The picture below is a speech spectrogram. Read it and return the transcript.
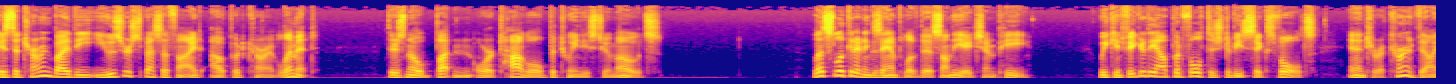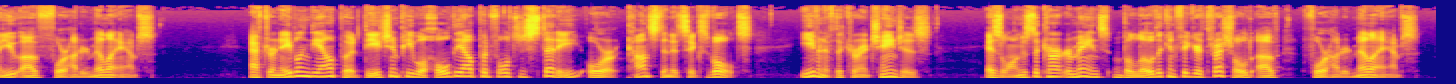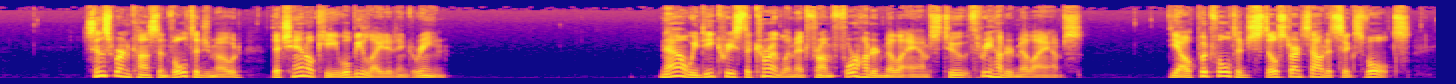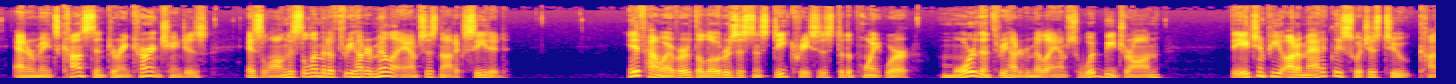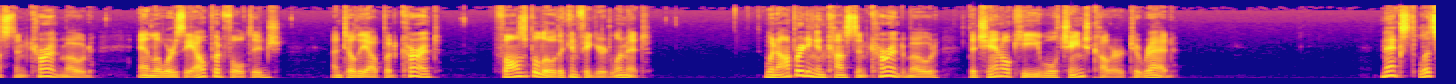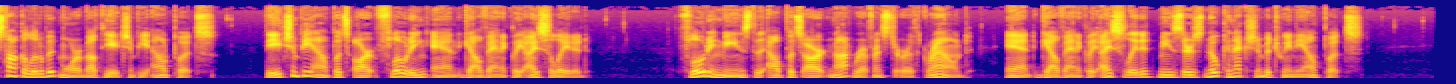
is determined by the user specified output current limit. There's no button or toggle between these two modes. Let's look at an example of this on the HMP. We configure the output voltage to be 6 volts and enter a current value of 400 milliamps. After enabling the output, the HMP will hold the output voltage steady or constant at 6 volts, even if the current changes, as long as the current remains below the configured threshold of 400 milliamps. Since we're in constant voltage mode, the channel key will be lighted in green. Now we decrease the current limit from 400 milliamps to 300 milliamps. The output voltage still starts out at 6 volts and remains constant during current changes as long as the limit of 300 milliamps is not exceeded. If, however, the load resistance decreases to the point where more than 300 milliamps would be drawn, the HMP automatically switches to constant current mode and lowers the output voltage until the output current falls below the configured limit. When operating in constant current mode, the channel key will change color to red. Next, let's talk a little bit more about the HMP outputs. The HMP outputs are floating and galvanically isolated. Floating means the outputs are not referenced to earth ground, and galvanically isolated means there's no connection between the outputs.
